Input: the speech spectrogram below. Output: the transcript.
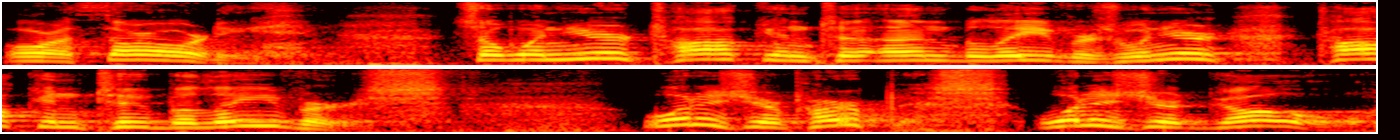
or authority. So when you're talking to unbelievers, when you're talking to believers, what is your purpose? What is your goal?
